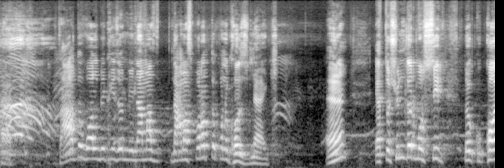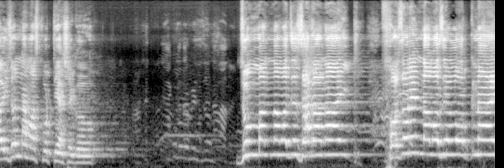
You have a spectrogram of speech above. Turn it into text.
খায়। তা তো বলবে কি জন্য, নামাজ নামাজ পড়ার তো কোনো খোঁজ নাই। হ্যাঁ? এত সুন্দর মসজিদ, তো কয়জন নামাজ পড়তে আসে গো? জুম্মার নামাজে জাগা নাই, ফজরের নামাজে লোক নাই।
